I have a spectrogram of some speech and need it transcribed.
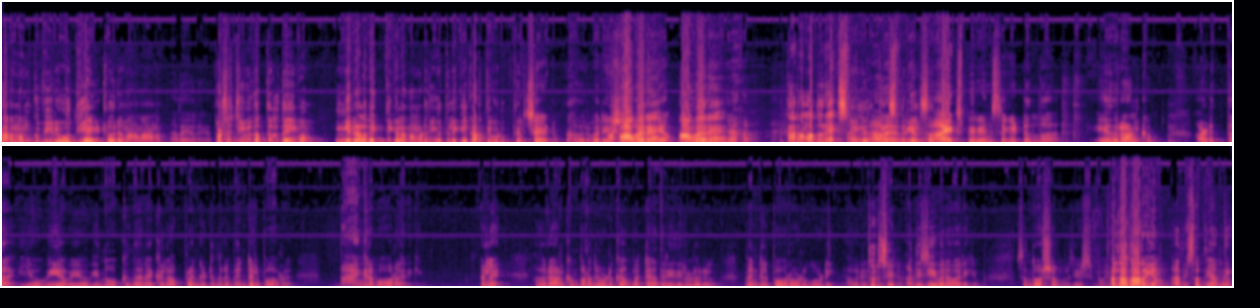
കാരണം നമുക്ക് വിരോധിയായിട്ടുള്ള ഒരു നാളാണ്. പക്ഷെ ജീവിതത്തിൽ ദൈവം ഇങ്ങനെയുള്ള വ്യക്തികളെ നമ്മുടെ ജീവിതത്തിലേക്ക് കടത്തിവിടും തീർച്ചയായിട്ടും. അതൊരു പരീക്ഷ അവരെ കാരണം അതൊരു എക്സ്പീരിയൻസ്. ആ എക്സ്പീരിയൻസ് കിട്ടുന്ന ഏതൊരാൾക്കും അടുത്ത യോഗി അവയോഗി നോക്കുന്നതിനേക്കാൾ അപ്പുറം കിട്ടുന്ന ഒരു മെന്റൽ പവർ ഭയങ്കര പവറായിരിക്കും അല്ലേ? അതൊരാൾക്കും പറഞ്ഞു കൊടുക്കാൻ പറ്റാത്ത രീതിയിലുള്ളൊരു മെന്റൽ പവറോട് കൂടി അവർ തീർച്ചയായിട്ടും. അതിജീവനമായിരിക്കും. സന്തോഷം അല്ല അതറിയണം. അതെ സത്യം നന്ദി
